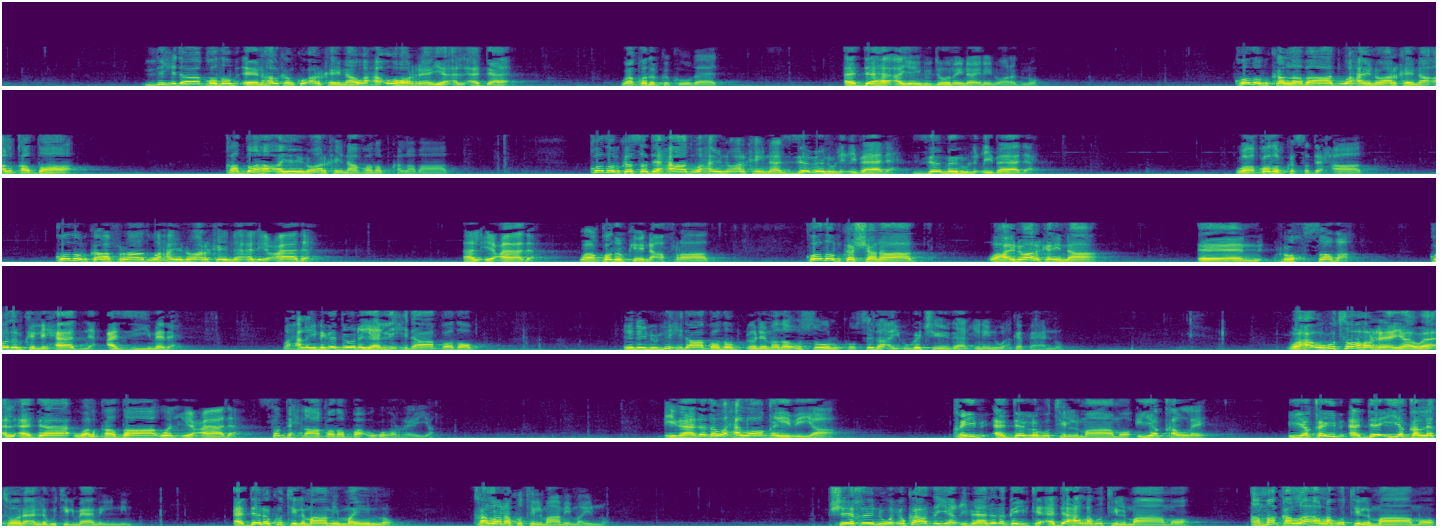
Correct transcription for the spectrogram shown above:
Lixdaa qodob een halkan ku arkaynaa waxaa u horreeya aladaa waa qodobka koobaad addaha ayaynu doonaynaa inaynu aragno. Qodobka labaad waxaynu arkaynaa alqadaa qadaha ayaynu arkaynaa qodobka labaad. Qodobka saddexaad waxaynu arkaynaa zamanu lcibaada zamanu lcibaada waa qodobka saddexaad. Qodobka afraad waxaynu arkaynaa alicaada alicaada waa qodobkeenna afraad. Qodobka shanaad waxaynu arkaynaa ruksada qodobka lixaadna caziimada waxaa laynaga doonayaa lixdaa qodob. Inaynu lixdaa qodob culimada usuulku sida ay uga jeedaan inaynu wax ka fahanno. Waxa ugu soo horeeyaa waa aladaa walqadaa walicaada saddexdaa qodob baa ugu horreeya cibaadada waxaa loo qaybiyaa qeyb adde lagu tilmaamo iyo qalle iyo qeyb adde iyo qalle toona aan lagu tilmaamaynin addena ku tilmaami mayno. Qallana ku tilmaami mayno. Sheekheenu wuxuu ka hadlayaa cibaadada qeybta addaha lagu tilmaamo ama qallaha lagu tilmaamo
